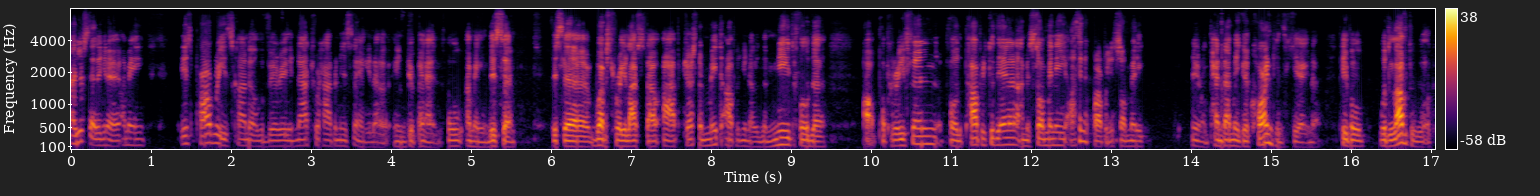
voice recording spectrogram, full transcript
I just said you know I mean it's probably it's kind of a very natural happening thing, you know, in Japan. Oh, I mean, this uh, this uh, Web three lifestyle app just to meet up, you know, the need for the uh, population for the public there. I mean, so many. I think probably so many, you know, pandemic quarantines here. You know, people would love to work.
